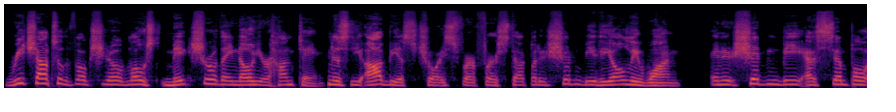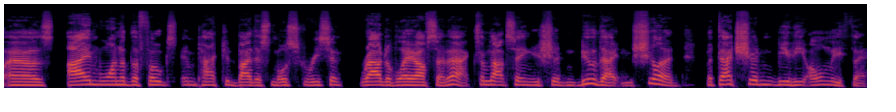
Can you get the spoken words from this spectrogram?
reach out to the folks you know most, make sure they know you're hunting is the obvious choice for a first step, but it shouldn't be the only one. And it shouldn't be as simple as I'm one of the folks impacted by this most recent round of layoffs at X. I'm not saying you shouldn't do that. You should, but that shouldn't be the only thing.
